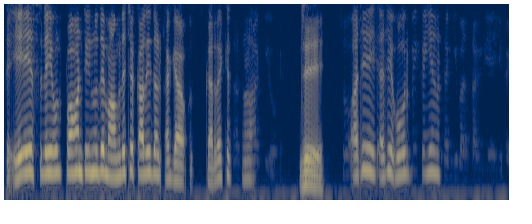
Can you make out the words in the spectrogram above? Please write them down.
ਤੇ ਇਸ ਲਈ ਹੁਣ ਪਵਨ ਟੀਨੂ ਦੇ ਮਾਮਲੇ 'ਚ ਅਕਾਲੀ ਦਲ ਠੱਗਿਆ ਕਰ ਰਿਹਾ ਕਿ ਸਾਡੇ ਨਾਲ ਕੀ ਹੋ ਗਿਆ। ਜੀ। ਸੋ ਅਜੇ ਅਜੇ ਹੋਰ ਵੀ ਕਈਆਂ ਨੂੰ ਠੱਗੀ ਬਚ ਸਕਦੀ ਹੈ ਜੀ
